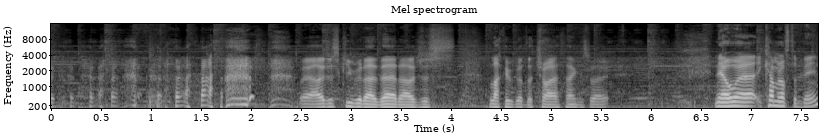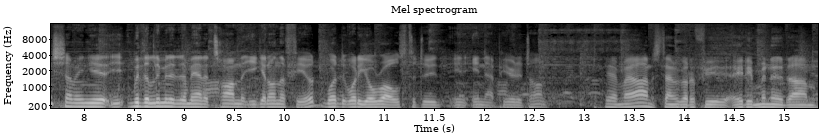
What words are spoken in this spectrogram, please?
well, I'll just keep it at that. I was just lucky we got the try. Thanks, mate. Now, uh, coming off the bench, I mean, you, you, with the limited amount of time that you get on the field, what, what are your roles to do in, in that period of time? Yeah, man, I understand we've got a few 80 minute um,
